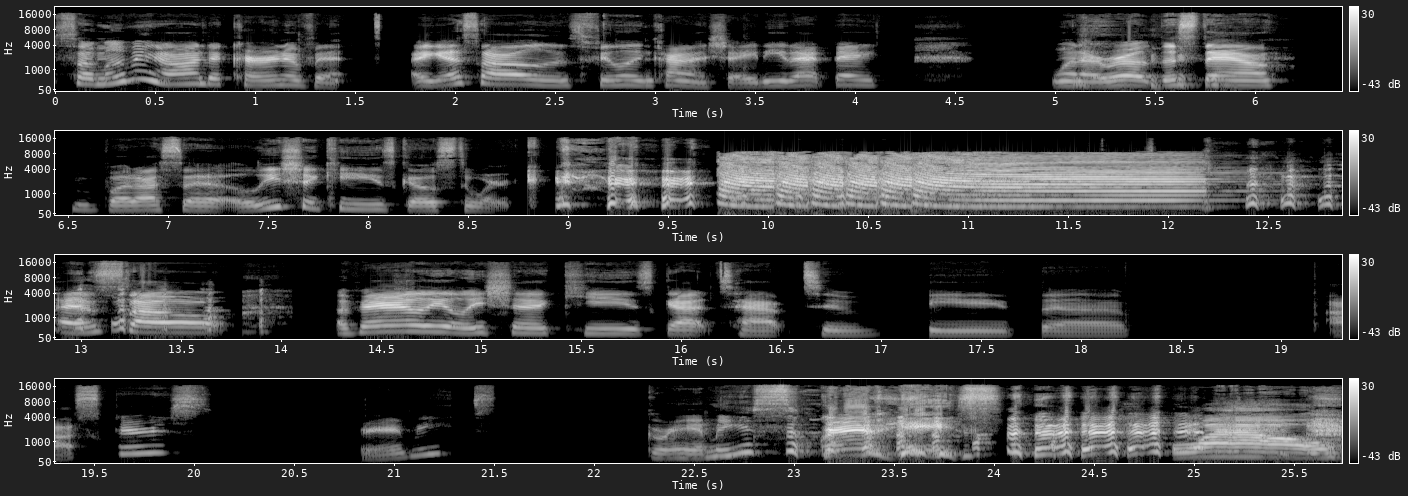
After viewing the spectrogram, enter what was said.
So moving on to current events. I guess I was feeling kind of shady that day when I wrote this down, but I said Alicia Keys goes to work. and so apparently Alicia Keys got tapped to be the Oscars? Grammys? Grammys. Grammys. wow.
